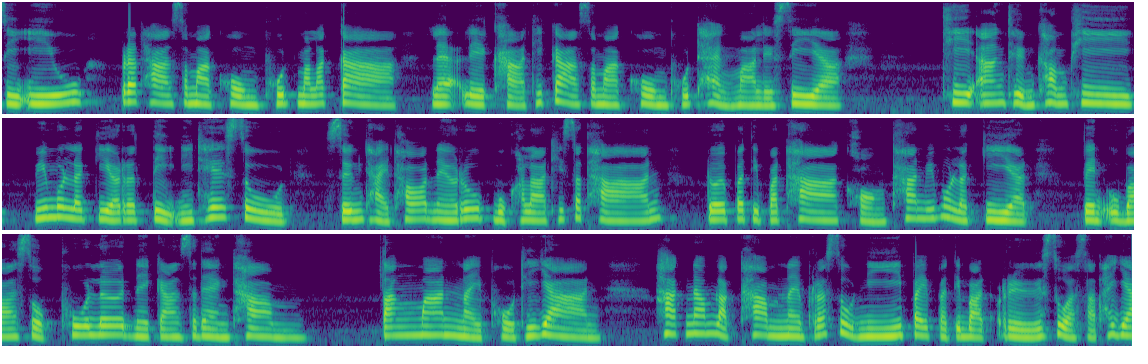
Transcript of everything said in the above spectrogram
ซีอิวประธานสมาคมพุทธมลกา และเลขาธิการสมาคมพุทธแห่งมาเลเซีย ที่อ้างถึงคำพีวิมุลเกียรตินิเทศสูตร ซึ่งถ่ายทอดในรูปบุคลาธิสถาน โดยปฏิปทาของท่านวิมุลเกียรติ เป็นอุบาสกผู้เลิศในการแสดงธรรม ตั้งมั่นในโพธิญาณ หากนำหลักธรรมในพระสูตรนี้ไปปฏิบัติหรือสวดสาธย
